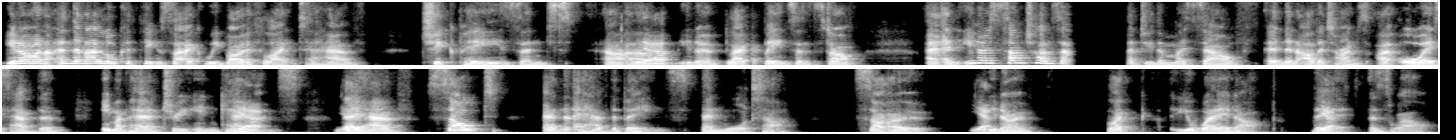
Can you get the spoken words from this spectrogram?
you know, and, and then I look at things like we both like to have chickpeas and um, Yeah. you know, black beans and stuff. And you know, sometimes I, I do them myself, and then other times I always have them in my pantry in cans. Yeah. They have salt and they have the beans and water. So Yeah. you know, like you weigh it up there Yeah. as well.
